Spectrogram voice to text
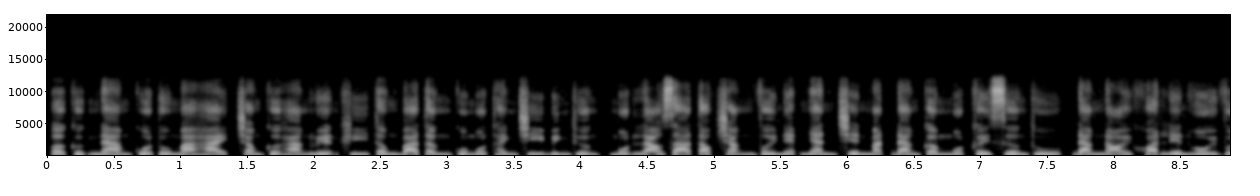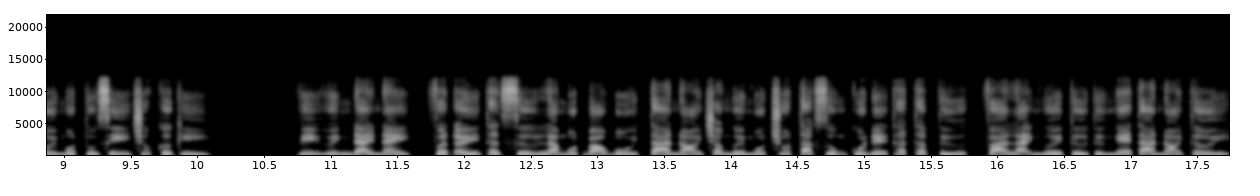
Ở cực nam của Tu Ma Hải, trong cửa hàng luyện khí tông ba tầng của một thành trì bình thường, một lão già tóc trắng với nếp nhăn trên mặt đang cầm một cây xương thú, đang nói khoát liên hồi với một tu sĩ trúc cơ kỳ. Vị huynh đài này, vật ấy thật sự là một bảo bối, ta nói cho ngươi một chút tác dụng của đệ thất thập tứ, và lại ngươi từ từ nghe ta nói tới.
